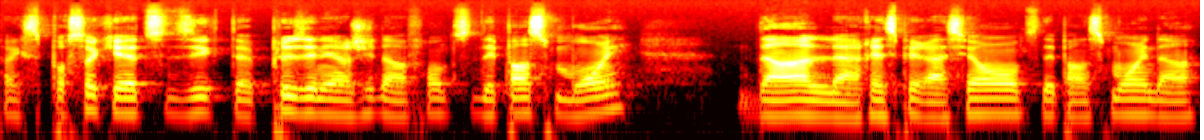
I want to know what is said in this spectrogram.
c'est pour ça que tu dis que tu as plus d'énergie dans le fond, tu dépenses moins dans la respiration, tu dépenses moins dans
